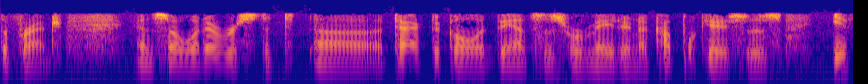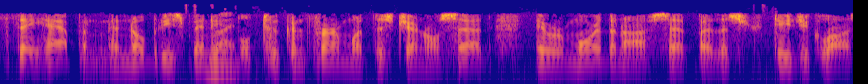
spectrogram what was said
the French. And so, whatever st- uh, tactical advances were made in a couple cases, if they happen, and nobody's been Right. able to confirm what this general said, they were more than offset by the strategic loss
